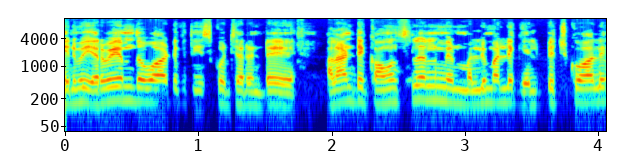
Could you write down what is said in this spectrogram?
ఎనిమిది ఇరవై ఎనిమిదో వార్డుకి తీసుకొచ్చారంటే అలాంటి కౌన్సిలర్ని మీరు మళ్ళీ మళ్ళీ గెలిపించుకోవాలి.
